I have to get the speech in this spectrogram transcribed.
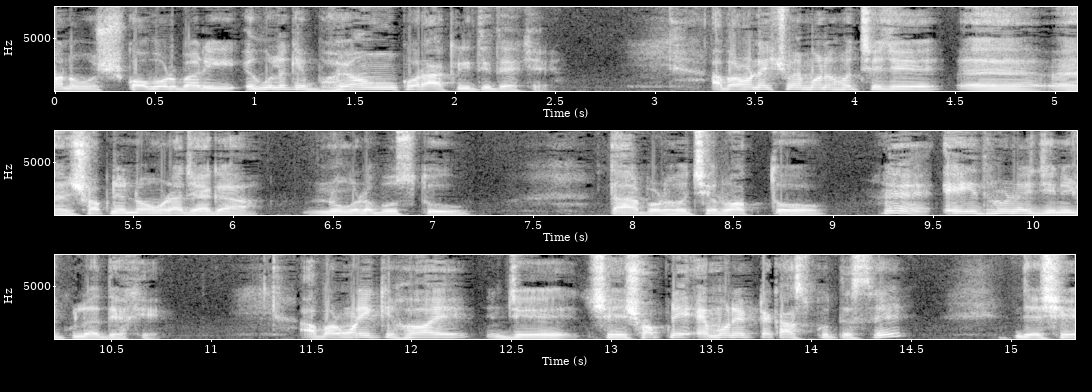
মানুষ, কবর বাড়ি, এগুলোকে ভয়ঙ্কর আকৃতি দেখে। আবার অনেক সময় মনে হচ্ছে যে স্বপ্নে নোংরা জায়গা, নোংরা বস্তু, তারপর হচ্ছে রক্ত হ্যাঁ এই ধরনের জিনিসগুলো দেখে। আবার অনেকে হয় যে, সে স্বপ্নে এমন একটা কাজ করতেছে যে, সে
